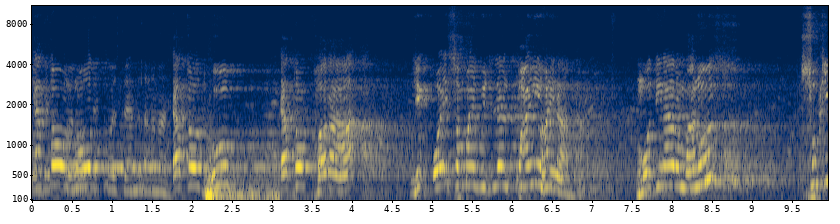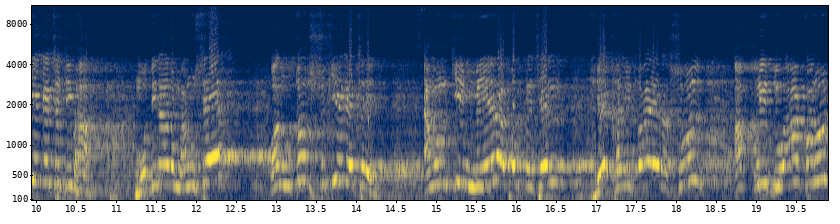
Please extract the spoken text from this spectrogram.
এত রোদ এত ধূপ এত খরা যে ওই সময় বুঝলেন পানি হয় না। মদিনার মানুষ শুকিয়ে গেছে জিভা। মদিনার মানুষের অন্তর শুকিয়ে গেছে। এমনকি মেয়েরা বলতেছেন, হে খালিফায় রসুল, আপনি দোয়া করুন।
